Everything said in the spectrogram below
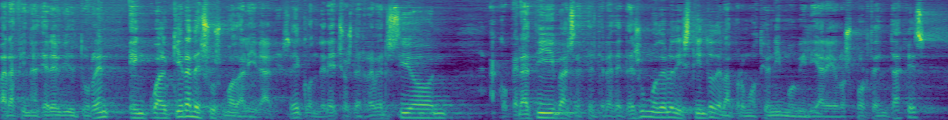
para financiar el Bilturren en cualquiera de sus modalidades, ¿eh? con derechos de reversión, a cooperativas, etcétera, etcétera. Es un modelo distinto de la promoción inmobiliaria. Los porcentajes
